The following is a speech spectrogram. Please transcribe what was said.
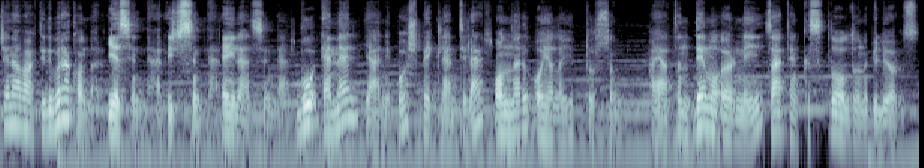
Cenab-ı Hak dedi bırak onları. Yesinler, içsinler, eğlensinler. Bu emel yani boş beklentiler onları oyalayıp dursun. Hayatın demo örneği zaten kısıtlı olduğunu biliyoruz.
